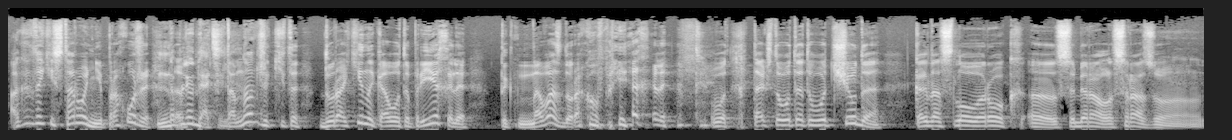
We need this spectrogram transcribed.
а как такие сторонние прохожие. Наблюдатели. Там надо же какие-то дураки на кого-то приехали, так на вас, дураков, приехали. Вот. Так что вот это вот чудо, когда слово «рок» э, собирало сразу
